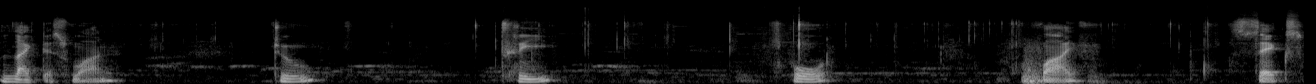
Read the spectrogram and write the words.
like this. One two three four five six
